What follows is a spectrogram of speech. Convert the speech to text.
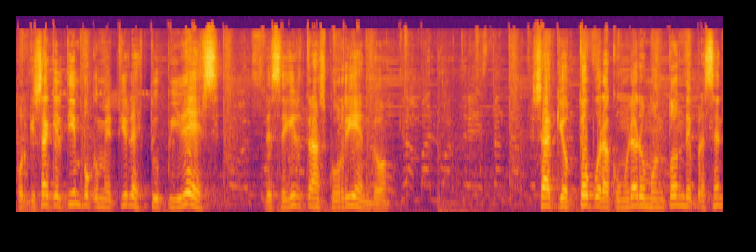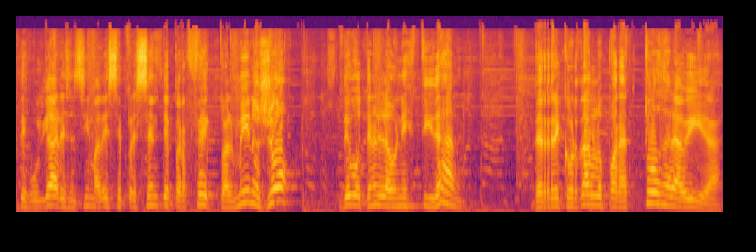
Porque ya que el tiempo cometió la estupidez de seguir transcurriendo, ya que optó por acumular un montón de presentes vulgares encima de ese presente perfecto. Al menos yo debo tener la honestidad de recordarlo para toda la vida.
